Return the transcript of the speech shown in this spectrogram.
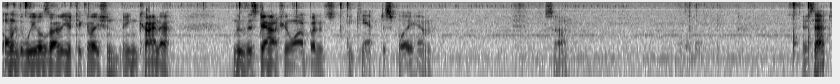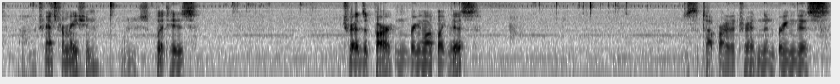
only the wheels are the articulation. You can kind of move this down if you want, but it's you can't display him. So, there's that. Um, transformation. I'm going to split his treads apart and bring them up like this just the top part of the tread and then bring this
